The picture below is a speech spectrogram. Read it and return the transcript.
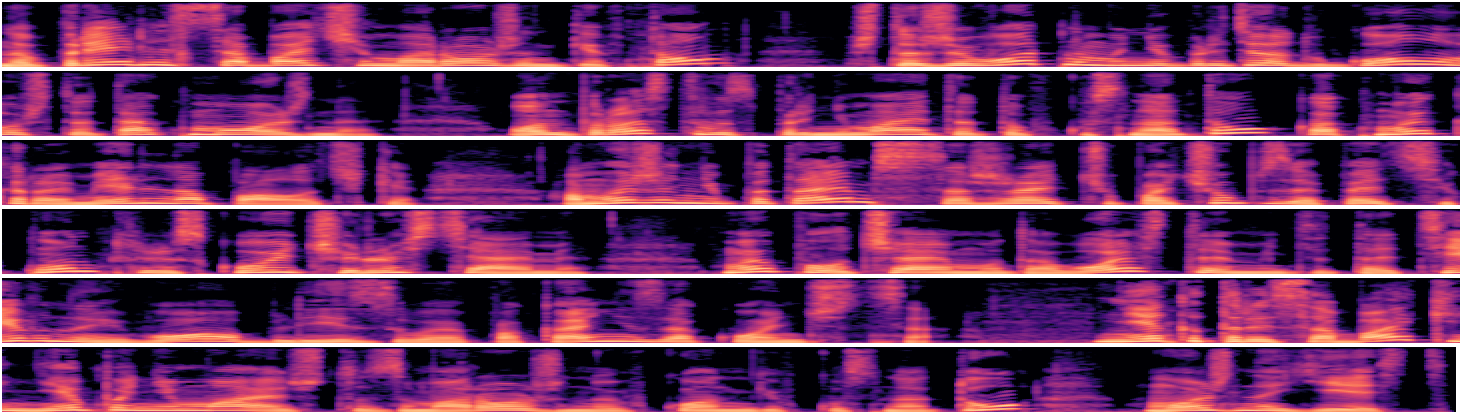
Но прелесть собачьей мороженки в том, что животному не придет в голову, что так можно. Он просто воспринимает эту вкусноту, как мы карамель на палочке. А мы же не пытаемся сожрать чупа-чуп за 5 секунд, рискуя челюстями. Мы получаем удовольствие, медитативно его облизывая, пока не закончится. Некоторые собаки не понимают, что замороженную в конге вкусноту можно есть.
